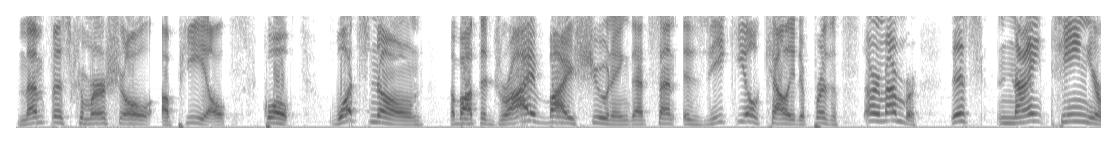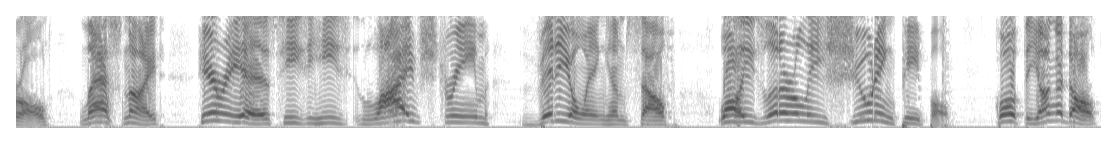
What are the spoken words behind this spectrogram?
Memphis Commercial Appeal. Quote, What's known about the drive by shooting that sent Ezekiel Kelly to prison? Now, remember, this 19 year old last night, here he is. He's, he's live stream videoing himself while he's literally shooting people. Quote, the young adult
